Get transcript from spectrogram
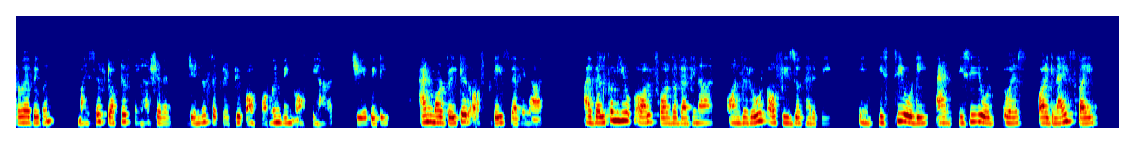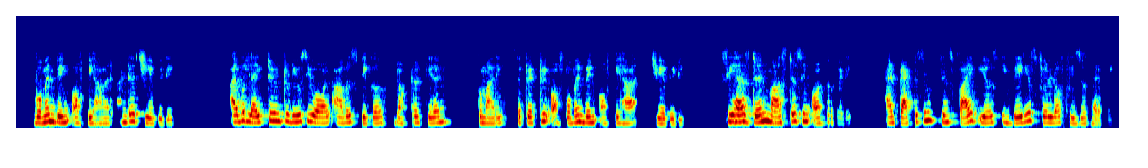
Hello everyone, myself Dr. Sneha Sharan, General Secretary of Women Wing of Bihar, GAPT, and moderator of today's webinar. I welcome you all for the webinar on the role of physiotherapy in PCOD and PCOS organized by Women Wing of Bihar under GAPT. I would like to introduce you all our speaker, Dr. Kiran Kumari, Secretary of Women Wing of Bihar, GAPT. She has done masters in orthopedics and practicing since five years in various fields of physiotherapy.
